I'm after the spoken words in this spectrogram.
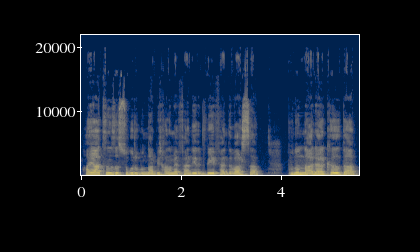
Hayatınızda su grubundan bir hanımefendi ya da bir beyefendi varsa bununla alakalı da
